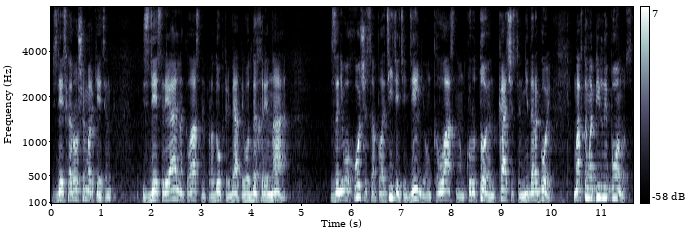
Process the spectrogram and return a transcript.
Здесь хороший маркетинг. Здесь реально классный продукт, ребят, его до хрена. За него хочется оплатить эти деньги, он классный, он крутой, он качественный, недорогой. Автомобильный бонус,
